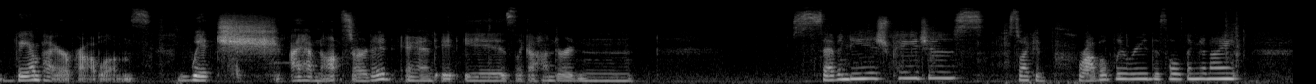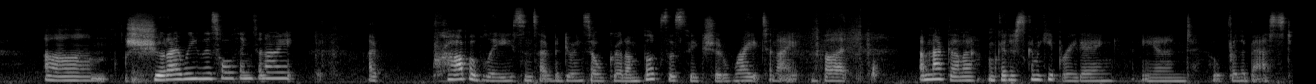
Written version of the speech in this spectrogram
Vampire Problems, which I have not started and it is like 170-ish pages. So I could probably read this whole thing tonight. Um, should I read this whole thing tonight? I probably, since I've been doing so good on books this week, should write tonight, but I'm not gonna. I'm gonna just gonna keep reading and hope for the best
